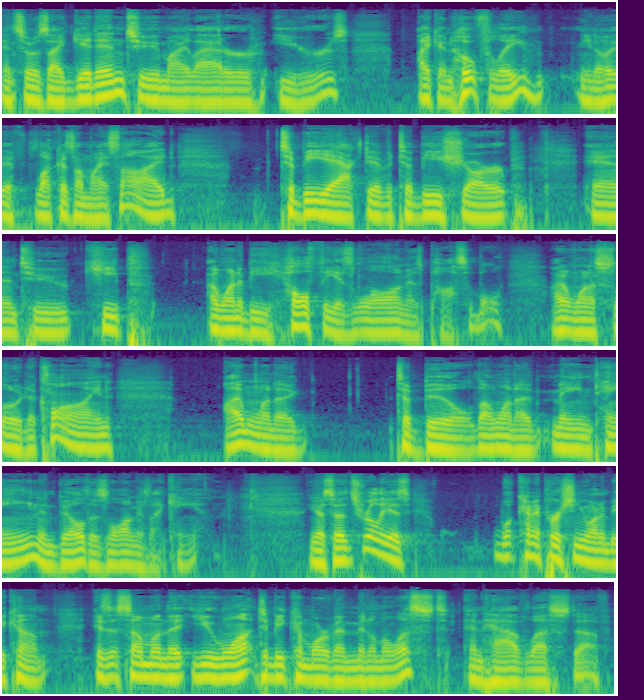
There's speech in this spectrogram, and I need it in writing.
And so as I get into my latter years, I can hopefully, you know, if luck is on my side, to be active, to be sharp, and to keep. I want to be healthy as long as possible. I don't want to slow decline. I want to to build. I want to maintain and build as long as I can. You know, so it's really is what kind of person you want to become. Is it someone that you want to become more of a minimalist and have less stuff?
